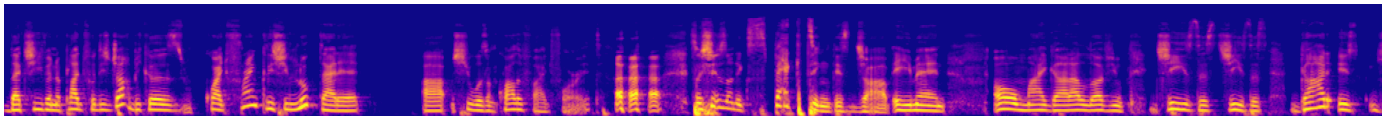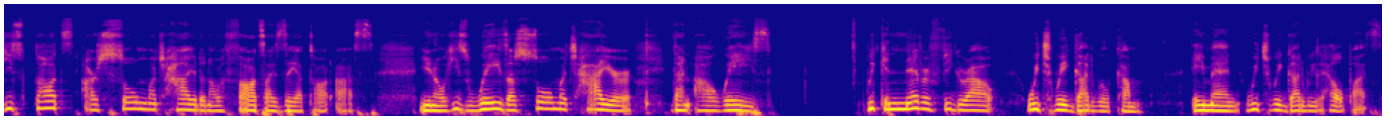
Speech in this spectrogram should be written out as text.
that she even applied for this job because quite frankly, she looked at it uh, she wasn't qualified for it. so she's not expecting this job. Amen. Oh my God, I love you. Jesus, Jesus. God is, his thoughts are so much higher than our thoughts, Isaiah taught us. You know, his ways are so much higher than our ways. We can never figure out which way God will come. Amen. Which way God will help us.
